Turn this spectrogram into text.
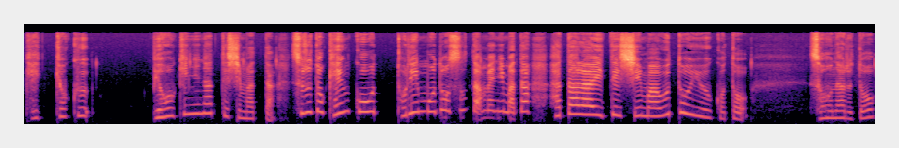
結局病気になってしまった。すると健康を取り戻すためにまた働いてしまうということ。そうなると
